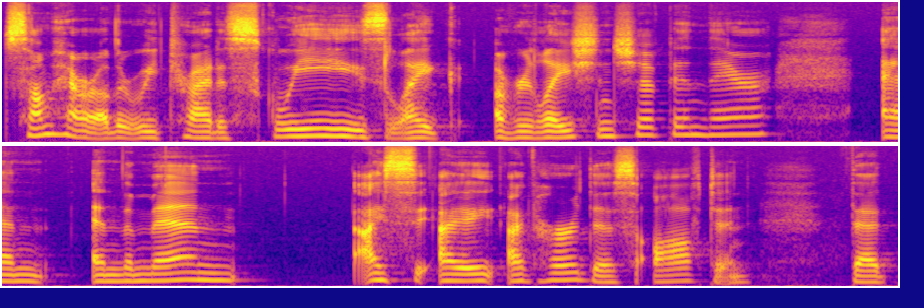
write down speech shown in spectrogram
somehow or other we try to squeeze like a relationship in there and and the men I see I, I've heard this often that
